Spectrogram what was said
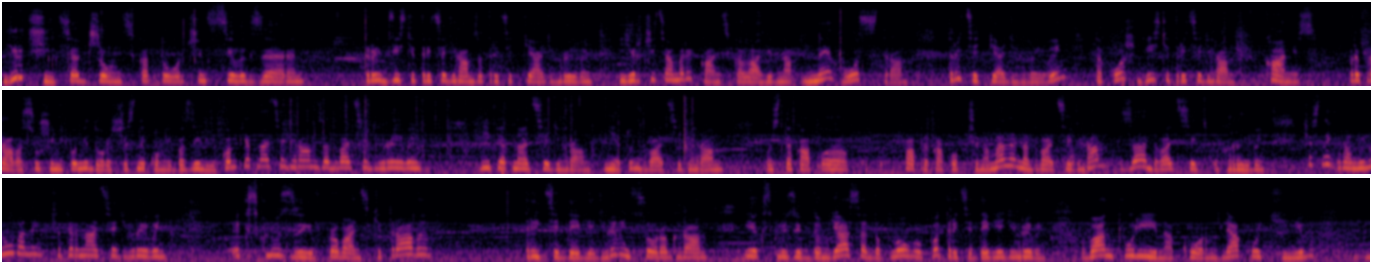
Гірчиця джонська торчин з цілих зерен. 230 грам за 35 гривень. І гірчиця американська лагідна, не гостра. 35 гривень, також 230 грам. Каміс, приправа сушені помідори з чесником і базиліком 15 грам за 20 гривень. І 15 грам. Ні, тут 20 грам. Ось така е, паприка копчена мелена 20 грам за 20 гривень. Часник гранульований 14 гривень. Ексклюзив прованські трави 39 гривень 40 грам. І ексклюзив до м'яса, до плову по 39 гривень. Ван Пуріна корм для котів.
